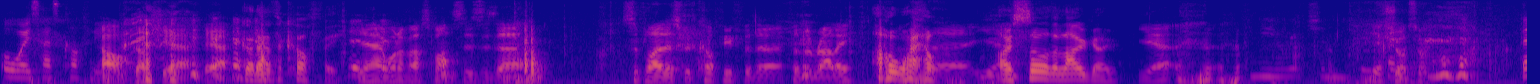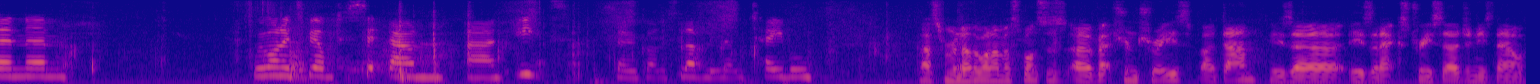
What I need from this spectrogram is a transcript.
Always has coffee. Oh gosh, yeah, yeah, Got to have the coffee. yeah. One of our sponsors is uh, supplied us with coffee for the for the rally. Oh wow! Uh, yeah, I saw the logo. yeah. Can you reach yeah, sure, things? sorry. Then um, we wanted to be able to sit down and eat, so we've got this lovely little table. That's from another one of our sponsors, uh, Veteran Trees by Dan. He's a he's an ex tree surgeon. He's now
